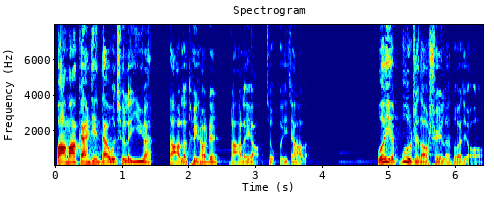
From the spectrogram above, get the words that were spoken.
爸妈赶紧带我去了医院。打了退烧针，拿了药就回家了。我也不知道睡了多久，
